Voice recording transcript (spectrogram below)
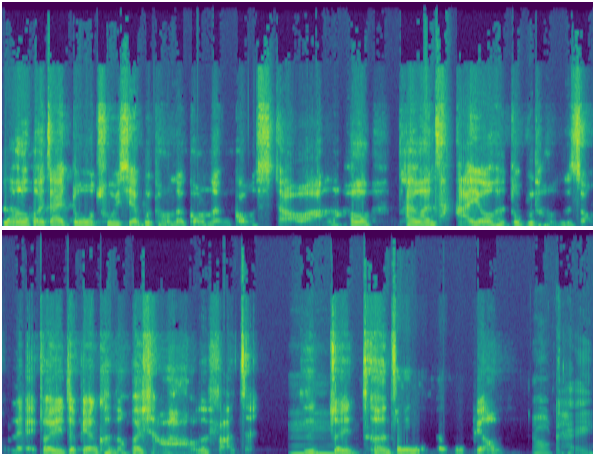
之后会再多出一些不同的功能功效啊。然后台湾茶有很多不同的种类，所以这边可能会想要好好的发展，是最可能最。标 OK，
